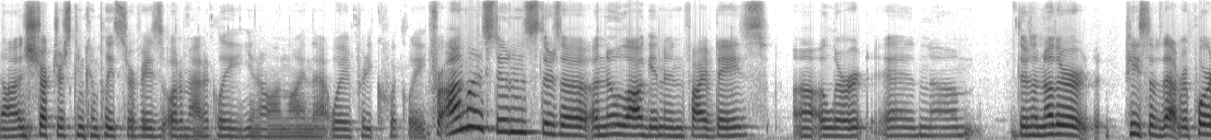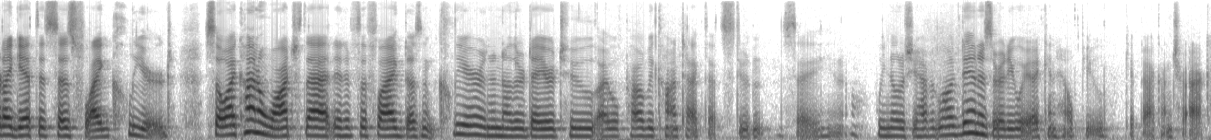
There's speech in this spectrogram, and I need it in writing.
uh, instructors can complete surveys automatically, you know, online that way pretty quickly. For online students, there's a, a no login in five days uh, alert, and um, there's another piece of that report I get that says flag cleared. So I kind of watch that, and if the flag doesn't clear in another day or two, I will probably contact that student and say, you know, we notice you haven't logged in. Is there any way I can help you get back on track?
